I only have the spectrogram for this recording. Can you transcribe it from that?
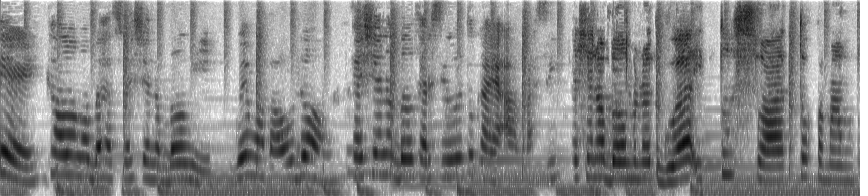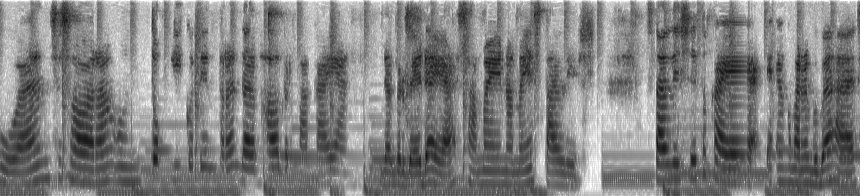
okay, kalau ngebahas fashionable nih, gue mau tahu dong, fashionable versi lu tuh kayak apa sih? Fashionable menurut gue itu suatu kemampuan seseorang untuk ngikutin tren dalam hal berpakaian. Dan berbeda ya sama yang namanya stylish. Stylish itu kayak yang kemarin gue bahas,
